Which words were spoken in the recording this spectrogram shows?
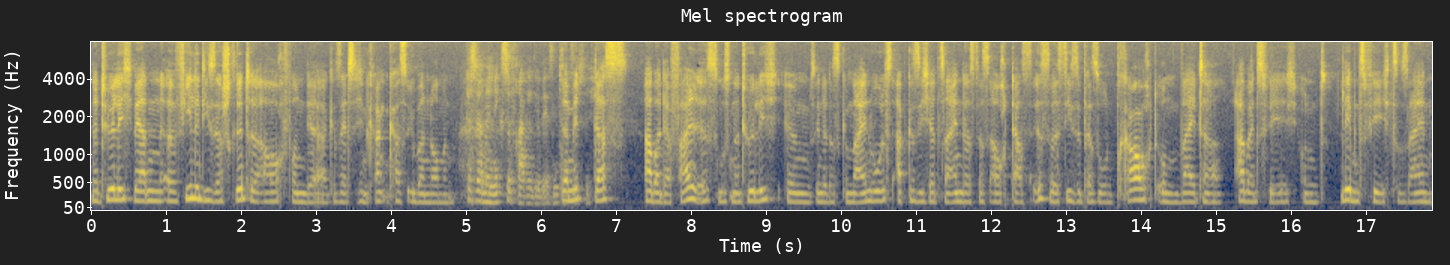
natürlich werden äh, viele dieser Schritte auch von der gesetzlichen Krankenkasse übernommen. Das wäre meine nächste Frage gewesen. Damit das aber der Fall ist, muss natürlich im Sinne des Gemeinwohls abgesichert sein, dass das auch das ist, was diese Person braucht, um weiter arbeitsfähig und lebensfähig zu sein.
